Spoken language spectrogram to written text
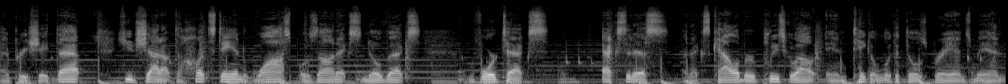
I appreciate that. Huge shout out to Hunt Stand, Wasp, Ozonics, Novix, Vortex, Exodus, and Excalibur. Please go out and take a look at those brands, man.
